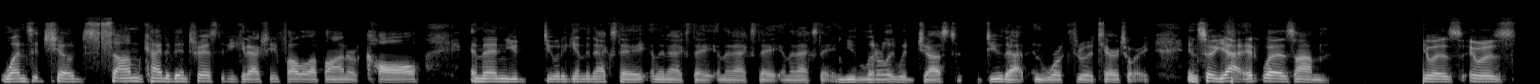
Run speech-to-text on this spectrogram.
ones that showed some kind of interest that you could actually follow up on or call, and then you'd do it again the next day, and the next day, and the next day, and the next day, and you literally would just do that and work through a territory. And so, yeah, it was, um, it was, it was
